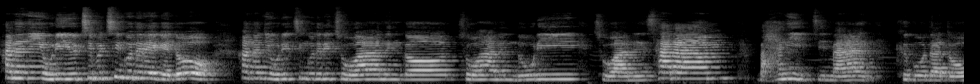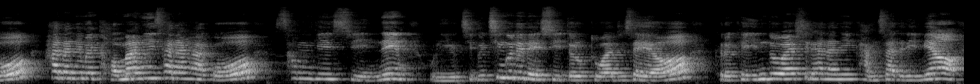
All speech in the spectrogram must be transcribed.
하나님 우리 유치부 친구들에게도 하나님 우리 친구들이 좋아하는 것, 좋아하는 놀이, 좋아하는 사람 많이 있지만 그보다도 하나님을 더 많이 사랑하고 섬길 수 있는 우리 유치부 친구들 될 수 있도록 도와주세요. 그렇게 인도하실 하나님 감사드리며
